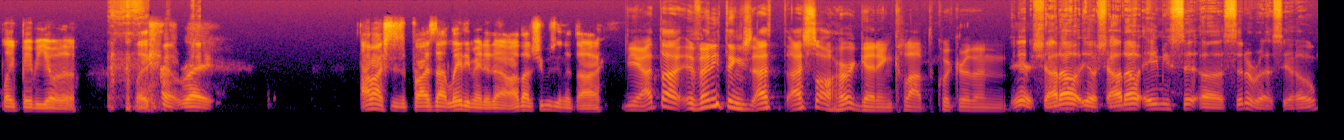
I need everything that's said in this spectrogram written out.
like Baby Yoda. Like right. I'm actually surprised that lady made it out. I thought she was gonna die. Yeah, I thought if anything, I I saw her getting clapped quicker than. Yeah, shout out, yo, shout out Amy Si- uh, Sedaris, yo.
